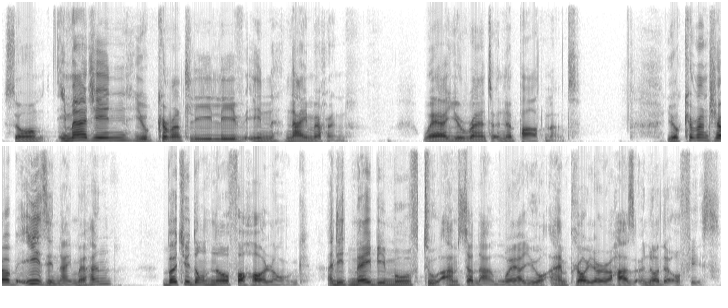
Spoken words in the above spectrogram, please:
So imagine you currently live in Nijmegen, where you rent an apartment. Your current job is in Nijmegen, but you don't know for how long, and it may be moved to Amsterdam, where your employer has another office.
